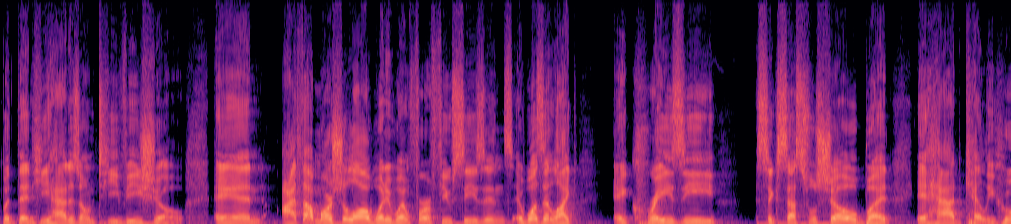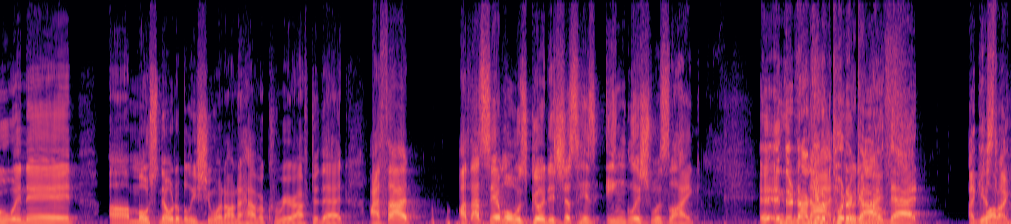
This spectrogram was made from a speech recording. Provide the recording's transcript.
but then he had his own TV show. And I thought martial law, what it went for a few seasons, it wasn't like a crazy successful show, but it had Kelly Hu in it. Uh, most notably, she went on to have a career after that. I thought, I thought Samuel was good. It's just his English was like, And, and they're not, going to put a guy enough. that I guess like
